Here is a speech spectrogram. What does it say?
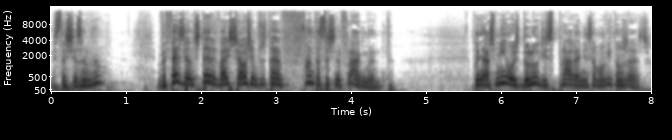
Jesteście ze mną? W Efezjan 4:28 przeczytałem fantastyczny fragment, ponieważ miłość do ludzi sprawia niesamowitą rzecz.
